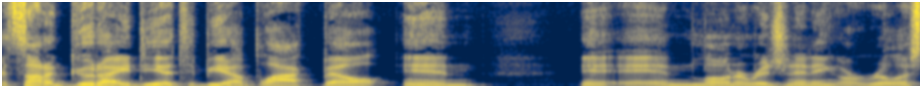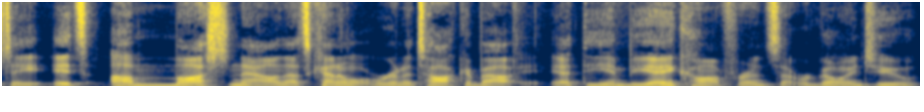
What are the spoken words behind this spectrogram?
it's not a good idea to be a black belt in in, loan originating or real estate. It's a must now, and that's kind of what we're going to talk about at the MBA conference that we're going to.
